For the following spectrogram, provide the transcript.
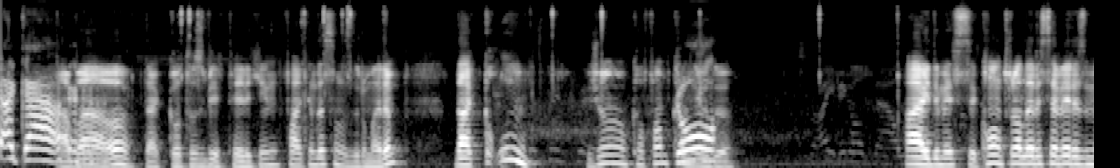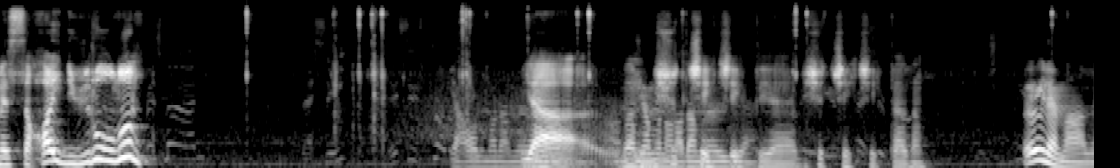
Kaka. Aba o. Dakika 31. Tehlikenin farkındasınızdır umarım. Dakika. Uf. Hocam kafam kanıyordu. Haydi Messi. Kontrolleri severiz Messi. Haydi yürü oğlum. Ya oğlum adam öldü. Ya adam bir şut çekecekti ya. Bir şut çekecekti adam. Öyle mi abi?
